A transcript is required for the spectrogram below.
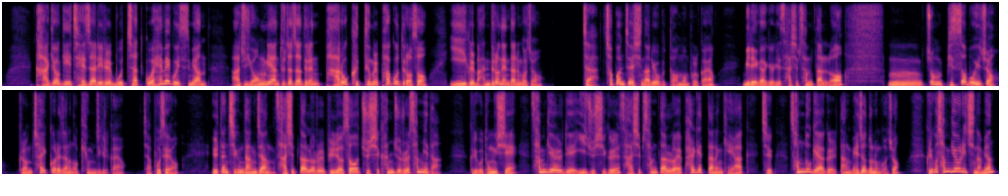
가격이 제자리를 못 찾고 헤매고 있으면 아주 영리한 투자자들은 바로 그 틈을 파고들어서 이익을 만들어낸다는 거죠. 자, 첫 번째 시나리오부터 한번 볼까요? 미래 가격이 43달러. 음, 좀 비싸 보이죠? 그럼 차익 거래자는 어떻게 움직일까요? 자, 보세요. 일단 지금 당장 40달러를 빌려서 주식 한 주를 삽니다. 그리고 동시에 3개월 뒤에 이 주식을 43달러에 팔겠다는 계약, 즉 선도 계약을 딱 맺어두는 거죠. 그리고 3개월이 지나면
